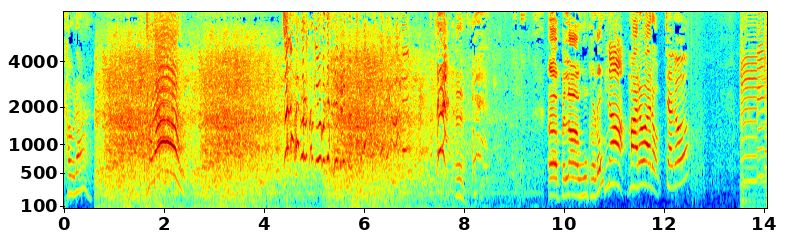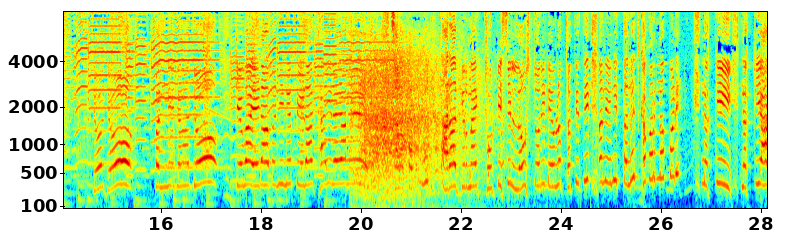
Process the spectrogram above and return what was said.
ખવડા ખવડા અ, પેલા હું ખડો ના મારો વારો ચલો જો જો બંને જણા જો કેવા એડા બનીને પેડા ખાઈ રહ્યા છે. સારા પપ્પુ તારા ઘરમાં એક છોટી સી લવ સ્ટોરી ડેવલપ થતી હતી અને એની તને જ ખબર ન પડી? નક્કી નક્કી આ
